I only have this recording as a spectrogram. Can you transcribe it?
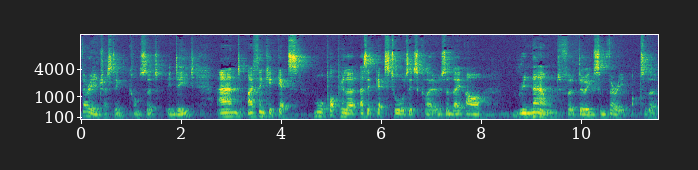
very interesting concert indeed. And I think it gets more popular as it gets towards its close, and they are renowned for doing some very up to the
